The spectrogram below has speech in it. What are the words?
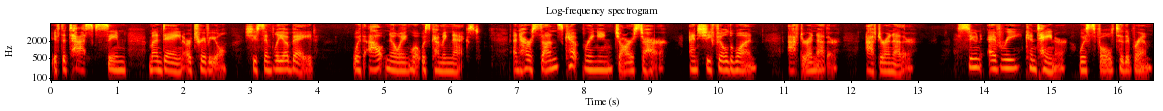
if the tasks seemed mundane or trivial. She simply obeyed without knowing what was coming next. And her sons kept bringing jars to her, and she filled one after another after another. Soon every container was full to the brim.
